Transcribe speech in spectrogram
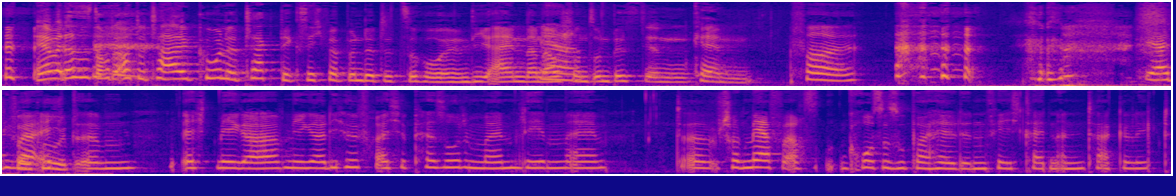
Ja, aber das ist doch auch total coole Taktik, sich Verbündete zu holen, die einen dann Ja. auch schon so ein bisschen kennen. Voll. ja, die Voll war gut. echt, ähm, echt mega, mega die hilfreiche Person in meinem Leben, ey. Hat, äh, schon mehrfach große Superheldinnen-Fähigkeiten an den Tag gelegt.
